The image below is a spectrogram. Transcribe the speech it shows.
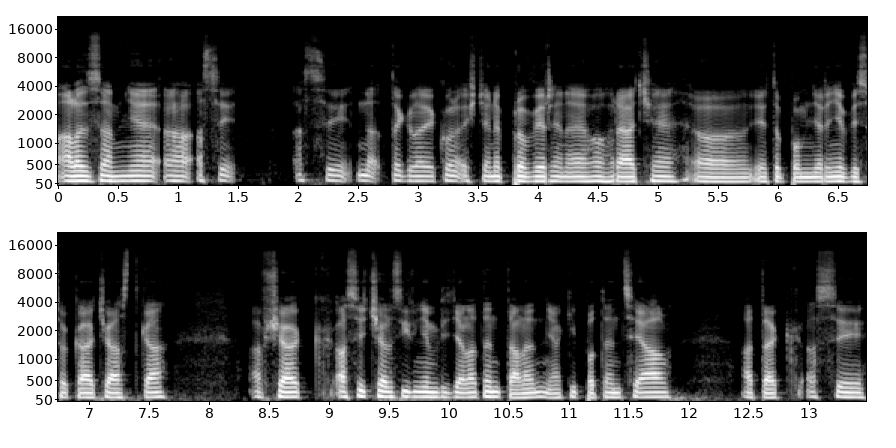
ale za mě uh, asi asi na takhle jako ještě neprověřeného hráče uh, je to poměrně vysoká částka, avšak asi Chelsea v něm viděla ten talent, nějaký potenciál a tak asi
